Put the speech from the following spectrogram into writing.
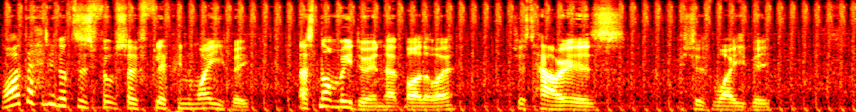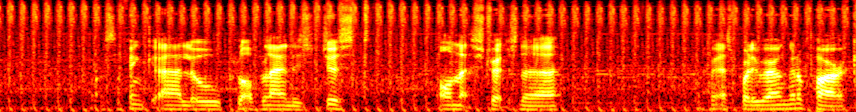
Why the helicopters feel so flipping wavy? That's not me doing that, by the way. Just how it is. It's just wavy. Right, so I think our little plot of land is just on that stretch there. I think that's probably where I'm going to park.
